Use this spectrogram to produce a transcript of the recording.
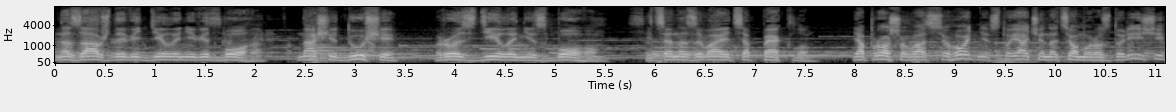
Назавжди відділені від Бога. Наші душі розділені з Богом. І це називається пеклом. Я прошу вас сьогодні, стоячи на цьому роздоріжжі,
